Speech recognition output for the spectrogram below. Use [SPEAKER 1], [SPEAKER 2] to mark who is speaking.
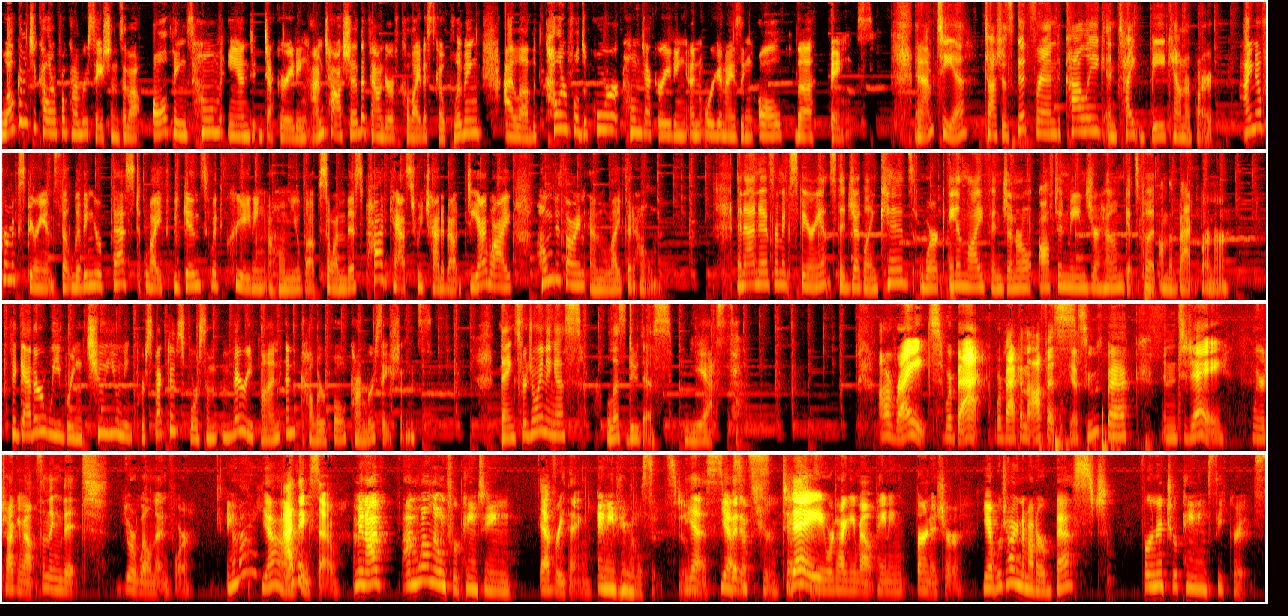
[SPEAKER 1] Welcome to Colorful Conversations about all things home and decorating. I'm Tasha, the founder of Kaleidoscope Living. I love colorful decor, home decorating, and organizing all the things.
[SPEAKER 2] And I'm Tia, Tasha's good friend, colleague, and type B counterpart.
[SPEAKER 1] I know from experience that living your best life begins with creating a home you love. So, on this podcast, we chat about DIY, home design, and life at home.
[SPEAKER 2] And I know from experience that juggling kids, work, and life in general often means your home gets put on the back burner.
[SPEAKER 1] Together, we bring two unique perspectives for some very fun and colorful conversations.
[SPEAKER 2] Thanks for joining us. Let's do this.
[SPEAKER 1] Yes.
[SPEAKER 3] All right, we're back. We're back in the office.
[SPEAKER 1] Guess who's back?
[SPEAKER 3] And today we were talking about something that you're well known for.
[SPEAKER 1] Am I? Yeah.
[SPEAKER 3] I think so.
[SPEAKER 1] I mean, I've I'm well known for painting
[SPEAKER 3] Everything.
[SPEAKER 1] anything that'll sit still.
[SPEAKER 3] Yes.
[SPEAKER 1] Yes,
[SPEAKER 3] but
[SPEAKER 1] that's
[SPEAKER 3] it's-
[SPEAKER 1] true. That's
[SPEAKER 3] Today we're talking about painting furniture.
[SPEAKER 1] Yeah, we're talking about our best furniture painting secrets.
